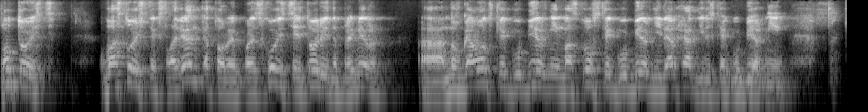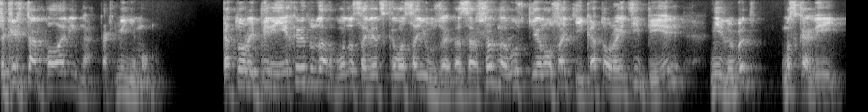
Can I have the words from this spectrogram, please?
ну то есть восточных славян, которые происходят с территории, например, а, Новгородской губернии, Московской губернии или Архангельской губернии, так их там половина, как минимум которые переехали туда в годы Советского Союза. Это совершенно русские русаки, которые теперь не любят москалей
